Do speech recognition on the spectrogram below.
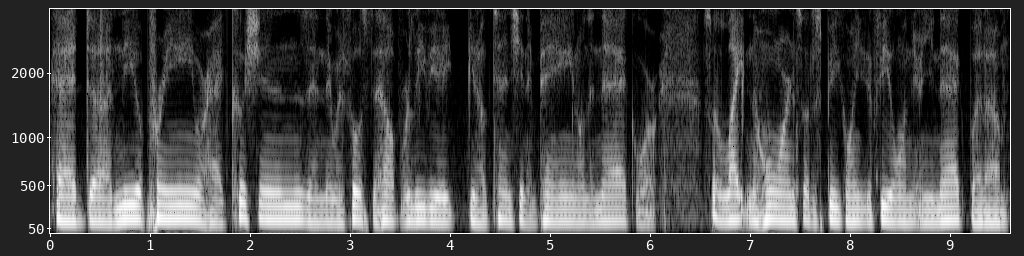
had uh, neoprene or had cushions, and they were supposed to help alleviate, you know, tension and pain on the neck, or sort of lighten the horn, so to speak, on you feel on your, on your neck. But um,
